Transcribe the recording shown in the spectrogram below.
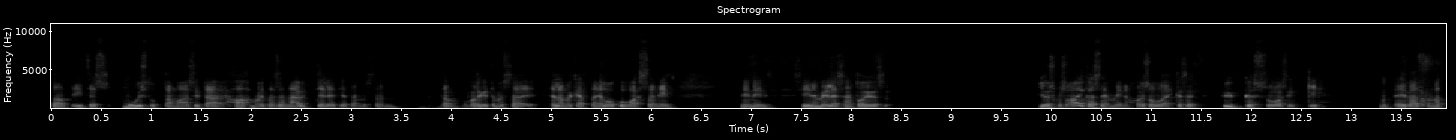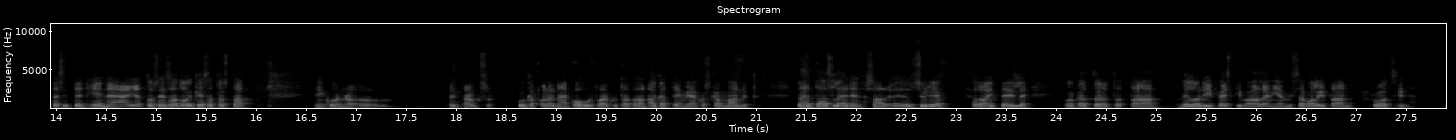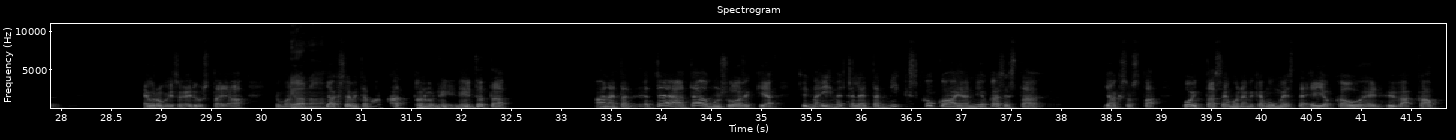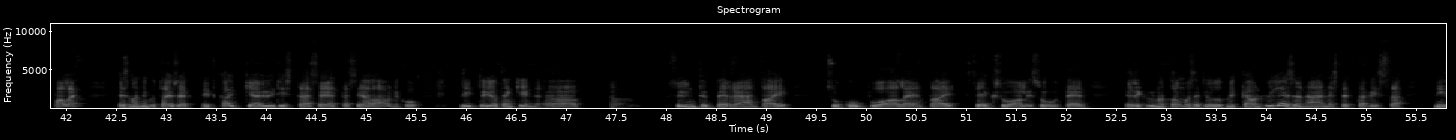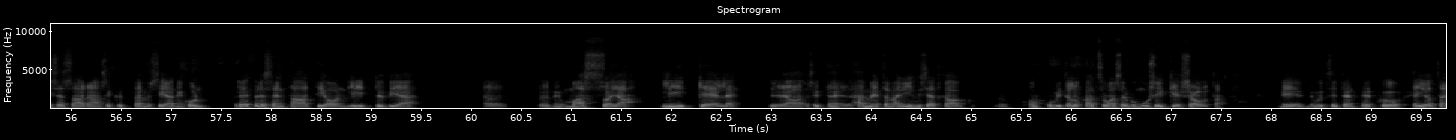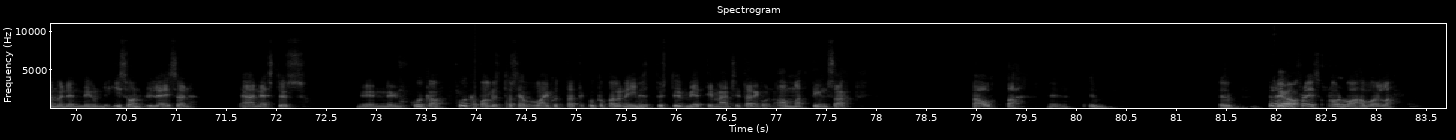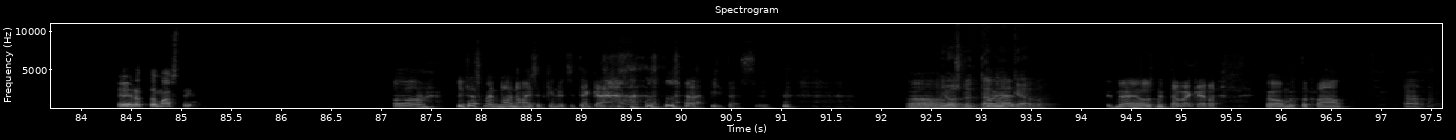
saat itse muistuttamaan sitä hahmoa, jota sä näyttelet ja tämmöisen, varsinkin tämmöisessä elämäkerta-elokuvassa, niin, niin, niin siinä mielessä toi jos, joskus aikaisemmin olisi ollut ehkä se ykkössuosikki, mutta ei välttämättä sitten enää. Ja tosiaan sä oot oikeassa tuosta niin kun, että onko, kuinka paljon nämä kohut vaikuttavat tuohon akatemiaan, koska mä oon nyt taas lähden syrjäraiteille. Mä oon katsonut tota Melodifestivaalin, missä valitaan Ruotsin Euroviso-edustajaa. Jaksoja, mitä mä oon katsonut, niin, niin tota, aina, että tämä, tämä on mun suosikki. Ja sitten mä ihmettelen, että miksi koko ajan jokaisesta jaksosta voittaa semmoinen, mikä mun mielestä ei ole kauhean hyvä kappale. Ja mä niin tajusin, että niitä kaikkia yhdistää se, että siellä on, niin kuin, liittyy jotenkin äh, syntyperään tai sukupuoleen tai seksuaalisuuteen. Eli kun on tuommoiset jutut, mitkä on yleisön äänestettävissä, niissä saadaan se tämmöisiä niin kuin representaatioon liittyviä niin kuin massoja liikkeelle ja sitten hämmentämään ihmisiä, jotka on kuvitellut katsovansa joku musiikkishowta. Niin, mutta sitten, kun ei ole tämmöinen niin ison yleisön äänestys, niin, niin kuinka, kuinka paljon se tosiaan vaikuttaa, että kuinka paljon ihmiset pystyy miettimään sitä niin kuin ammattinsa kautta. Niin, Brendan Fraser on vahvoilla. Ehdottomasti. Uh, pitäisikö me noin naisetkin nyt sitten käydä läpi tässä? Uh, jos nyt tämän toi, kerran. No, jos nyt tämän kerran. Joo, mutta tota, uh,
